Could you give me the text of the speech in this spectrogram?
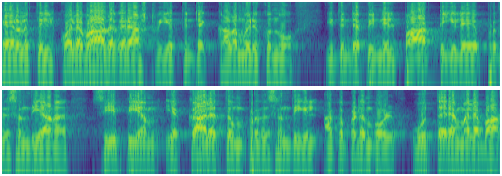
കേരളത്തിൽ കൊലപാതക രാഷ്ട്രീയത്തിന്റെ കളമൊരുക്കുന്നു. ഇതിന്റെ പിന്നിൽ പാർട്ടിയിലെ പ്രതിസന്ധിയാണ്. സി പി എം എക്കാലത്തും പ്രതിസന്ധിയിൽ അകപ്പെടുമ്പോൾ ഉത്തര മലബാർ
